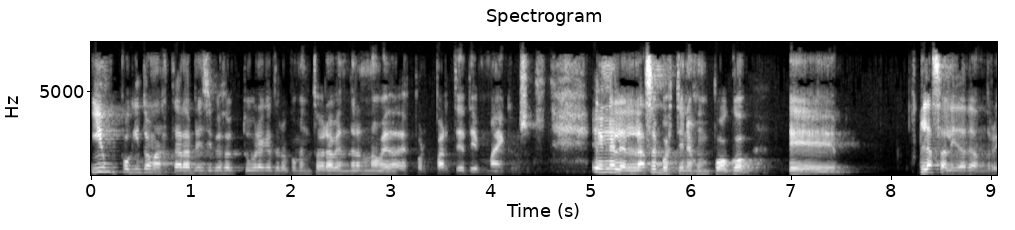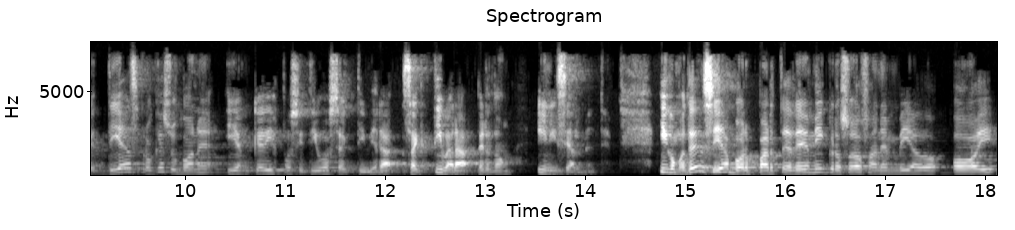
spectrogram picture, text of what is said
y un poquito más tarde, a principios de octubre, que te lo comento ahora, vendrán novedades por parte de Microsoft. En el enlace pues tienes un poco... Eh, la salida de Android 10, lo que supone y en qué dispositivo se activará, se activará perdón, inicialmente. Y como te decía, por parte de Microsoft han enviado hoy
